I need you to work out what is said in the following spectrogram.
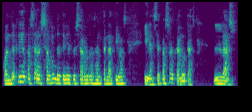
Cuando he querido pasar al segundo he tenido que usar rutas alternativas y las he pasado canutas. Las,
